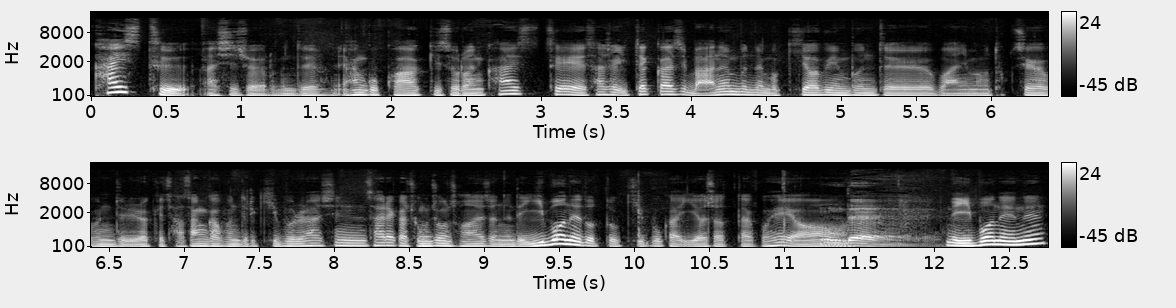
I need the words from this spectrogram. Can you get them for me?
카이스트 아시죠, 여러분들? 한국과학기술원 카이스트에 사실 이때까지 많은 분들, 뭐 기업인분들, 뭐 아니면 독재가분들 이렇게 자산가분들이 기부를 하신 사례가 종종 전해졌는데 이번에도 또 기부가 이어졌다고 해요. 네. 근데 이번에는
